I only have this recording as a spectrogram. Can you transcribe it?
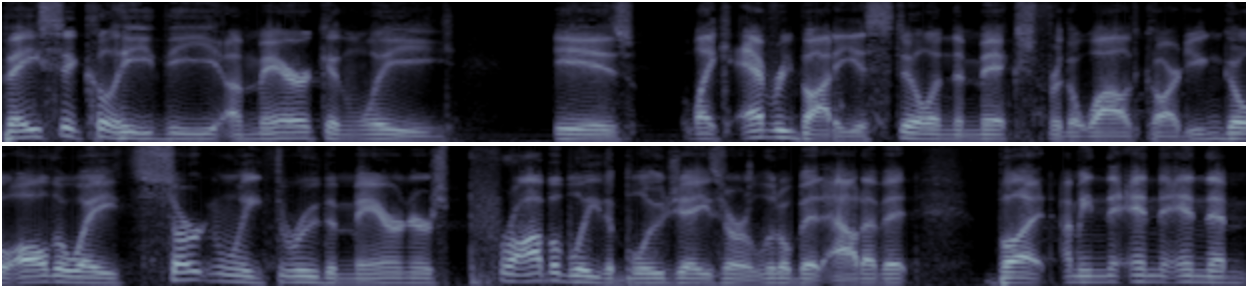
basically the American League is like everybody is still in the mix for the wild card. You can go all the way, certainly through the Mariners. Probably the Blue Jays are a little bit out of it, but I mean, and and the,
